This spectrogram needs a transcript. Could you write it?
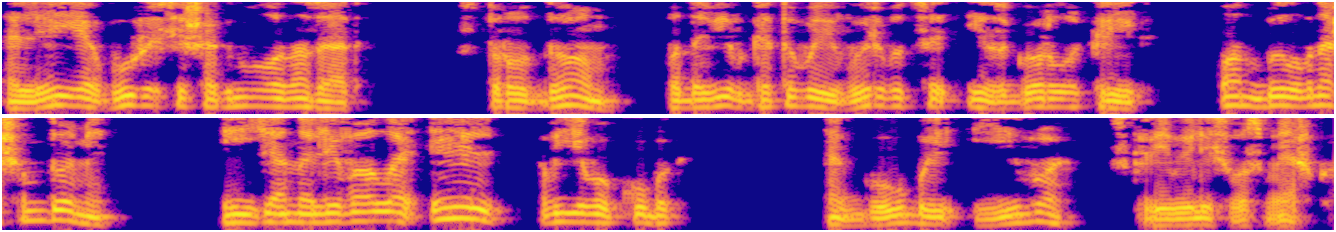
Лея в ужасе шагнула назад, с трудом подавив готовый вырваться из горла крик. «Он был в нашем доме, и я наливала эль в его кубок». Губы Иво скривились в усмешку.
